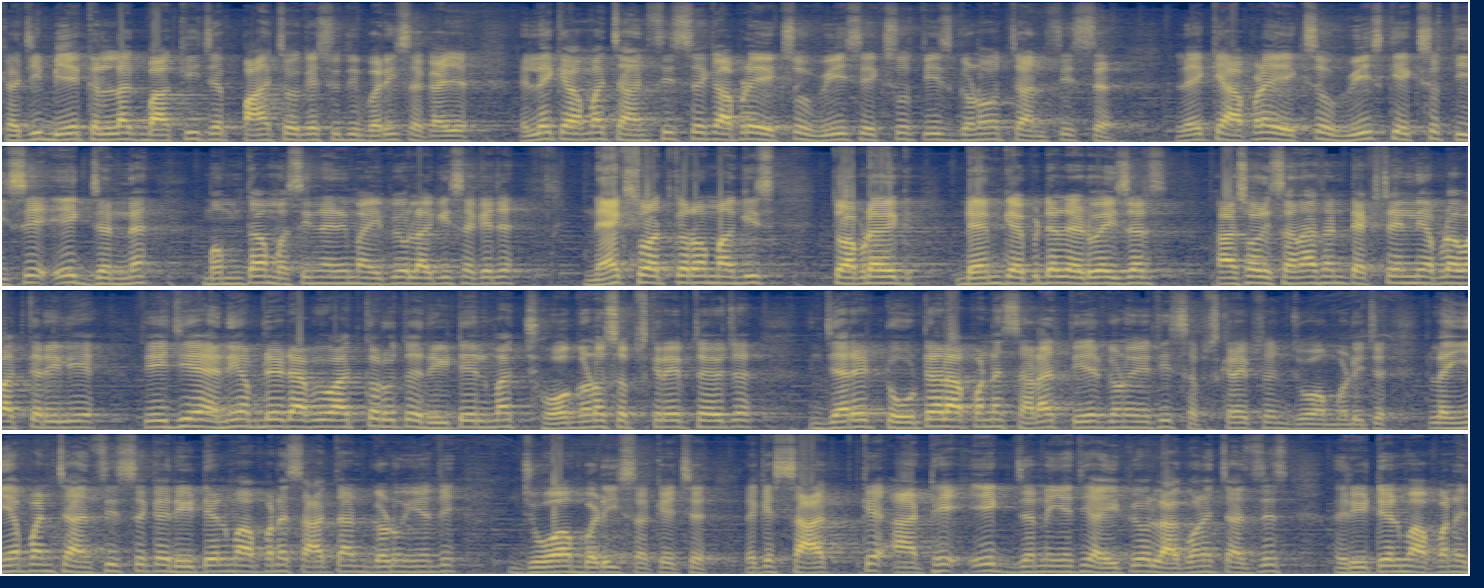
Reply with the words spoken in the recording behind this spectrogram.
કે હજી બે કલાક બાકી છે, પાંચ વાગ્યા સુધી ભરી શકાય છે. એટલે કે આમાં ચાન્સીસ છે કે આપણે એકસો વીસ, એકસો ત્રીસ ગણો ચાન્સીસ છે. એટલે કે આપણે એકસો વીસ કે એકસો ત્રીસે એક જણને મમતા મશીનરીમાં આઈપીઓ લાગી શકે છે. નેક્સ્ટ વાત કરવા માગીશ, તો આપણે એક ડેમ કેપિટલ એડવાઇઝર્સ હા સોરી સનાતન ટેક્સટાઇલની આપણે વાત કરી લઈએ. એ જે એની અપડેટ આપણે વાત કરું, તો રિટેલમાં છ ગણો સબસ્ક્રાઇબ થયો છે. જ્યારે ટોટલ આપણને સાડા તેર ગણો અહીંયાથી સબસ્ક્રિપ્શન જોવા મળ્યું છે. એટલે અહીંયા પણ ચાન્સીસ છે કે રિટેલમાં આપણને સાત આઠ ગણો અહીંયાથી જોવા મળી શકે છે. એટલે કે સાત કે આઠે એક જણ અહીંયાથી આઈપીઓ લાગવાના ચાન્સીસ રિટેલમાં આપણને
